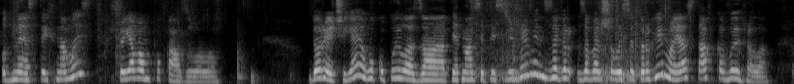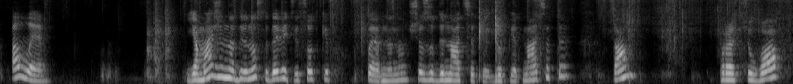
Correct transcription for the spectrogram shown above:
одне з тих намист, що я вам показувала. До речі, я його купила за 15 тисяч гривень, завершилися торги, моя ставка виграла. Але я майже на 99% впевнена, що з 11 до 15 там працював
